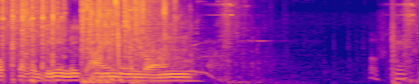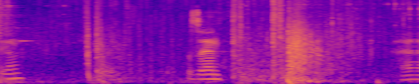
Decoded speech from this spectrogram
Hauptsache B nicht einnehmen wollen. Auf links gegangen. Wo ist er hin? Hä?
